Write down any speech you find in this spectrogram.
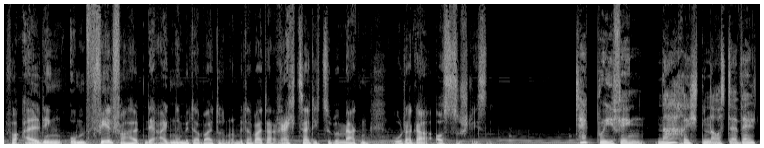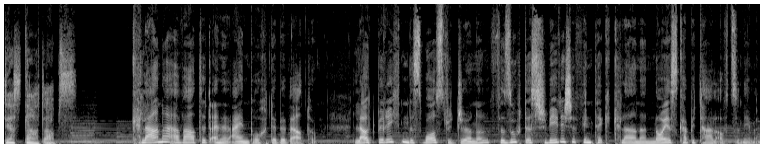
vor allen Dingen um Fehlverhalten der eigenen Mitarbeiterinnen und Mitarbeiter rechtzeitig zu bemerken oder gar auszuschließen. Tech Briefing: Nachrichten aus der Welt der Startups. Klarna erwartet einen Einbruch der Bewertung. Laut Berichten des Wall Street Journal versucht das schwedische Fintech Klarna neues Kapital aufzunehmen.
